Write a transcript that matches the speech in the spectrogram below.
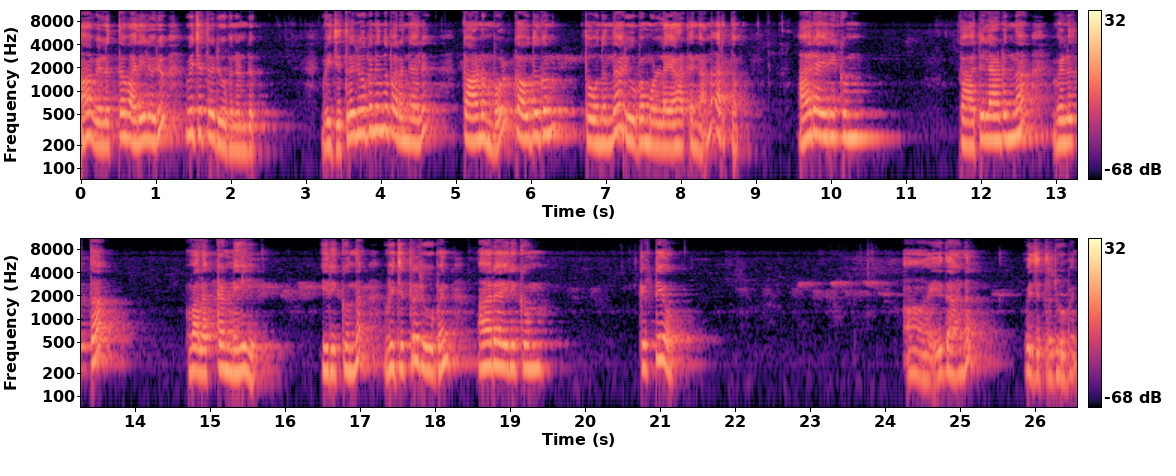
ആ വെളുത്ത വലയിലൊരു വിചിത്ര രൂപനുണ്ട്. വിചിത്ര രൂപൻ എന്ന് പറഞ്ഞാൽ കാണുമ്പോൾ കൗതുകം തോന്നുന്ന രൂപമുള്ളയാൾ എന്നാണ് അർത്ഥം. ആരായിരിക്കും? കാറ്റിലാടുന്ന വെളുത്ത വലക്കണ്ണിയിൽ ഇരിക്കുന്ന വിചിത്ര രൂപൻ ആരായിരിക്കും? കിട്ടിയോ? ആ ഇതാണ് വിചിത്ര രൂപൻ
